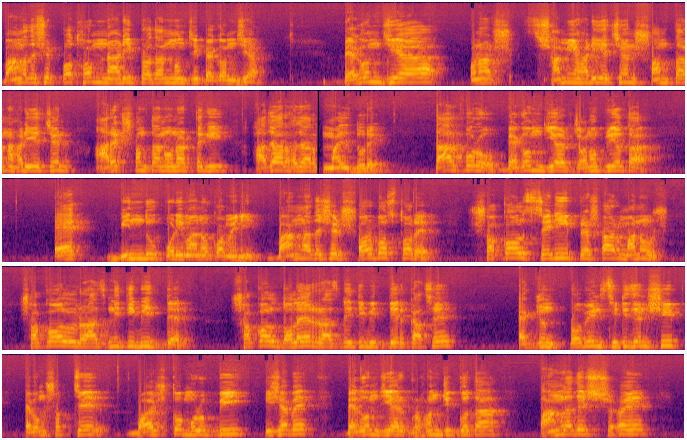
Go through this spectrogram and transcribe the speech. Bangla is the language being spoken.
বাংলাদেশের প্রথম নারী প্রধানমন্ত্রী বেগম জিয়া। বেগম জিয়া ওনার স্বামী হারিয়েছেন, সন্তান হারিয়েছেন, আরেক সন্তান ওনার থেকে হাজার হাজার মাইল দূরে। তারপরও বেগম জিয়ার জনপ্রিয়তা এক বিন্দু পরিমাণও কমেনি। বাংলাদেশের সর্বস্তরের সকল শ্রেণি পেশার মানুষ, সকল রাজনীতিবিদদের সকল দলের রাজনীতিবিদদের কাছে একজন প্রবীণ সিটিজেনশিপ এবং সবচেয়ে বয়স্ক মুরব্বী হিসাবে বেগম জিয়ার গ্রহণযোগ্যতা বাংলাদেশে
